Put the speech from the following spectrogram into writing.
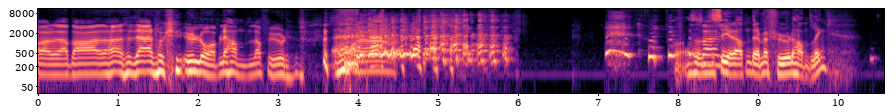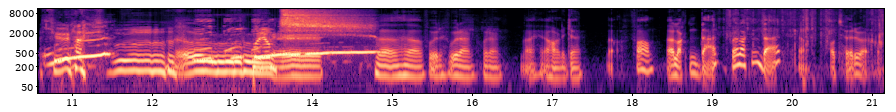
var det ja, det Det er nok ulovlig handel av fugl. altså, du sier at den drev med fugl handling. Fugl handling ja, hvor, hvor er den? Hvor er den? Nei, jeg har den ikke her. Ja, faen. Jeg har lagt den der. Hvorfor har jeg lagt den der? Ja, Og tørr i hvert fall.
